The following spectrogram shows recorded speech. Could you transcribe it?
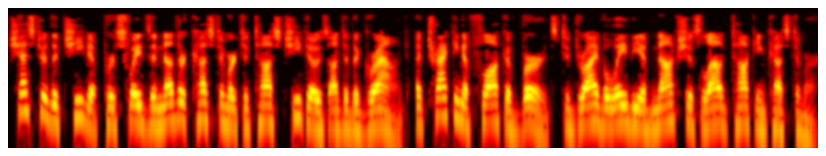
Chester the cheetah persuades another customer to toss Cheetos onto the ground, attracting a flock of birds to drive away the obnoxious loud-talking customer.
